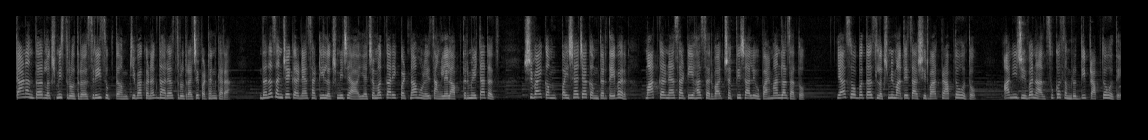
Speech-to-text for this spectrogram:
त्यानंतर लक्ष्मी स्तोत्र श्री सुक्तम किंवा कणकधारा स्तोत्राचे पठण करा. धनसंचय करण्यासाठी लक्ष्मीच्या या चमत्कारिक पठणामुळे चांगले लाभ तर मिळतातच. शिवाय कम पैशाच्या कमतरतेवर मात करण्यासाठी हा सर्वात शक्तिशाली उपाय मानला जातो. यासोबतच लक्ष्मी मातेचा आशीर्वाद प्राप्त होतो आणि जीवनात सुख समृद्धी प्राप्त होते.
